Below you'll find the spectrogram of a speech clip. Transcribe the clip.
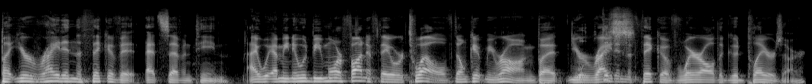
But you're right in the thick of it at 17. I, w- I mean, it would be more fun if they were 12. Don't get me wrong, but you're right this- in the thick of where all the good players are.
